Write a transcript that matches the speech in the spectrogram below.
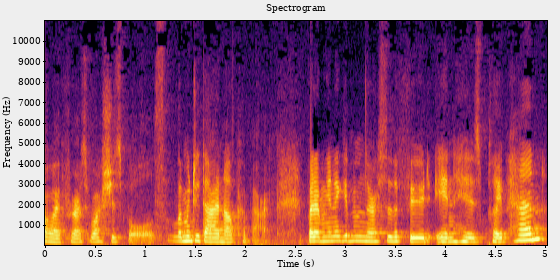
oh, I forgot to wash his bowls. Let me do that and I'll come back. But I'm gonna give him the rest of the food in his playpen.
